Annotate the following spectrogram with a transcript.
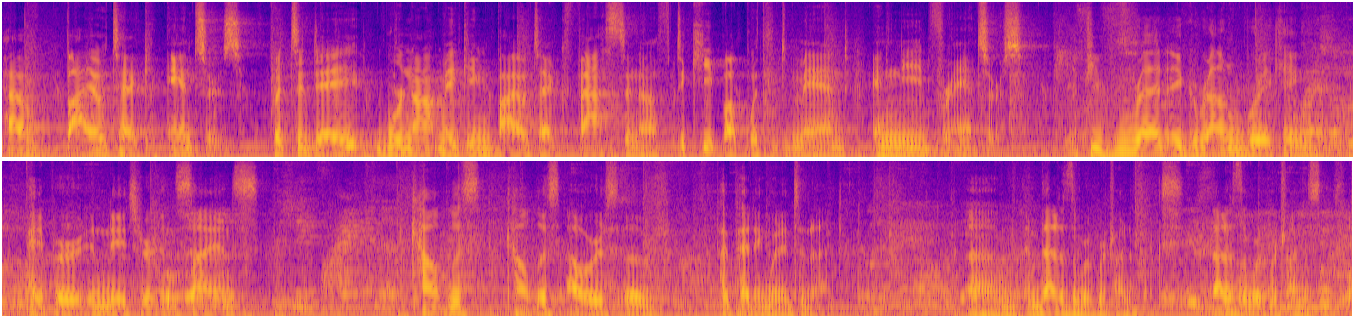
have biotech answers, but today we're not making biotech fast enough to keep up with the demand and need for answers. If you've read a groundbreaking paper in Nature and Science, countless, countless hours of pipetting went into that. Um, and that is the work we're trying to fix. That is the work we're trying to solve for.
